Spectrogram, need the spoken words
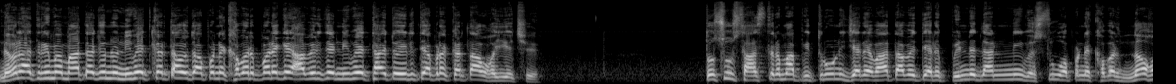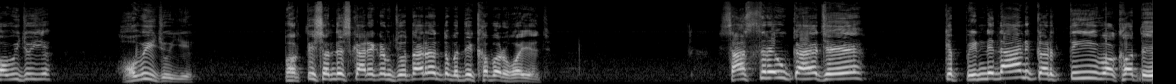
નવરાત્રિમાં માતાજીનું નિવેદ કરતા હોય તો આપણને ખબર પડે કે આવી રીતે નિવેદ થાય તો એ રીતે આપણે કરતા હોઈએ છીએ. તો શું શાસ્ત્રમાં પિતૃની જ્યારે વાત આવે ત્યારે પિંડદાનની વસ્તુ આપણને ખબર ન હોવી જોઈએ? હોવી જોઈએ. ભક્તિ સંદેશ કાર્યક્રમ જોતા રહે ને તો બધી ખબર હોય જ. શાસ્ત્ર એવું કહે છે કે પિંડદાન કરતી વખતે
